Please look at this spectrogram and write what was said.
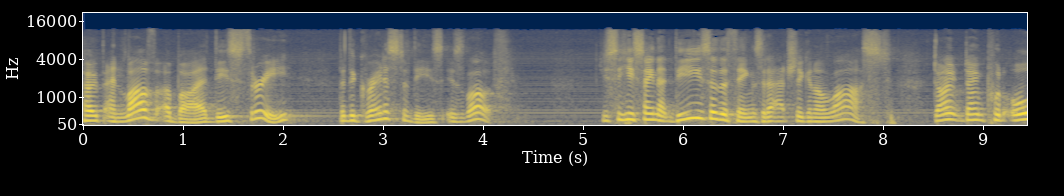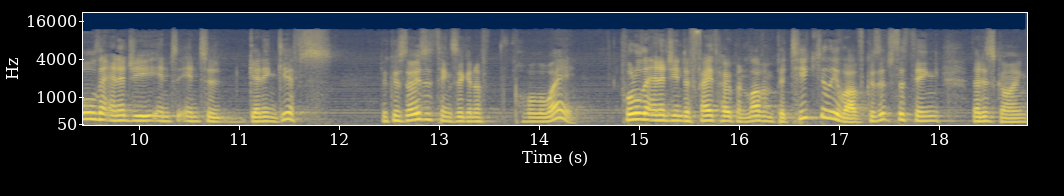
hope, and love abide, these three, but the greatest of these is love. You see, he's saying that these are the things that are actually going to last. Don't, don't put all the energy into, into getting gifts because those are things that are going to fall away. Put all the energy into faith, hope, and love, and particularly love, because it's the thing that is going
